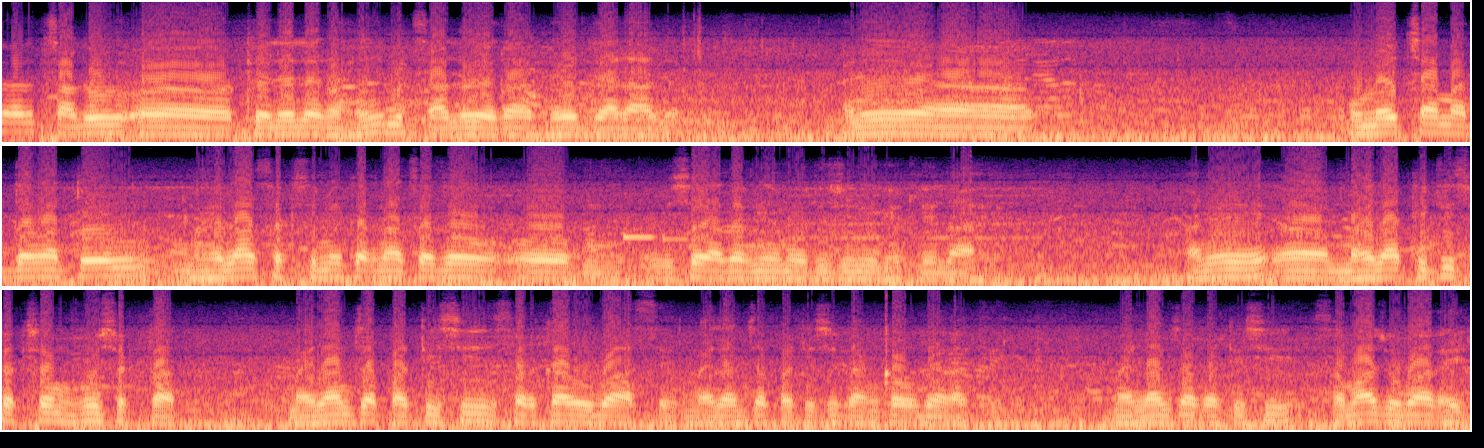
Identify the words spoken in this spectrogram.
तर चालू केलेलं नाही. मी चालू एका भेट द्यायला आलो. आणि उमेदच्या माध्यमातून महिला सक्षमीकरणाचा जो विषय आदरणीय मोदीजींनी घेतलेला आहे. आणि महिला किती सक्षम होऊ शकतात? महिलांच्या पाठीशी सरकार उभा असेल महिलांच्या पाठीशी बँका उभ्या राहतील महिलांच्या पाठीशी समाज उभा राहील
